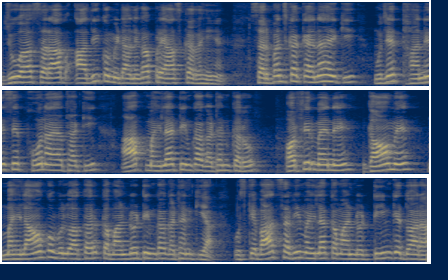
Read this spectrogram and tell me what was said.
जुआ, शराब आदि को मिटाने का प्रयास कर रही हैं। सरपंच का कहना है कि मुझे थाने से फ़ोन आया था कि आप महिला टीम का गठन करो। और फिर मैंने गाँव में महिलाओं को बुलवाकर कमांडो टीम का गठन किया। उसके बाद सभी महिला कमांडो टीम के द्वारा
